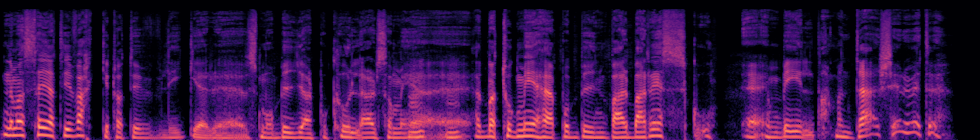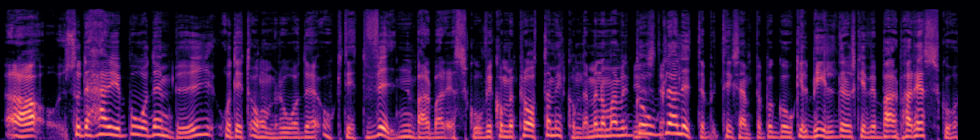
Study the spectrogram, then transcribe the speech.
när man säger att det är vackert och att det ligger eh, små byar på kullar som är... Eh, jag bara tog med här på byn Barbaresco en bild. Ja, men där ser du, vet du. Ja, så det här är ju både en by och det är ett område och det är ett vin, Barbaresco. Vi kommer att prata mycket om det, men om man vill googla lite till exempel på Google bilder och skriver Barbaresco,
